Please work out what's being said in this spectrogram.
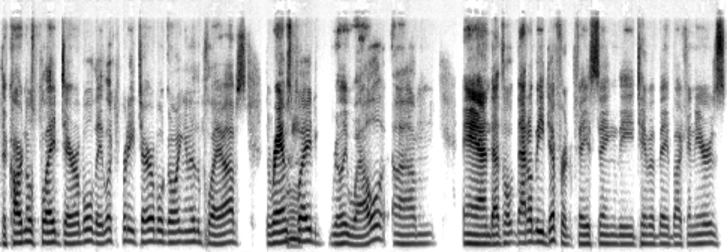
The Cardinals played terrible. They looked pretty terrible going into the playoffs. The Rams mm. played really well. Um, and that'll that'll be different facing the Tampa Bay Buccaneers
